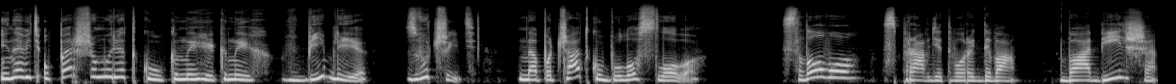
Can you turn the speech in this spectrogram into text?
І навіть у першому рядку книги книг в Біблії звучить на початку було слово. Слово справді творить дива. Ба більше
